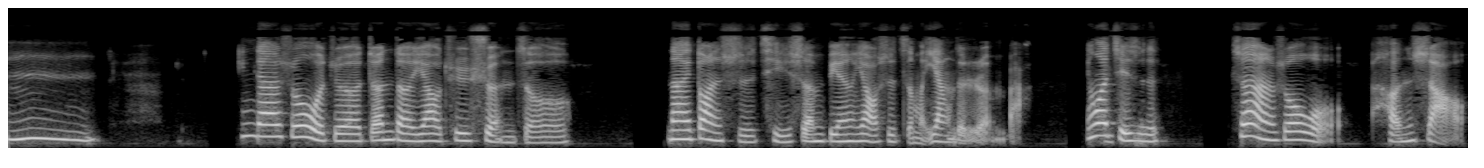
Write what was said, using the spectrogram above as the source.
嗯，应该说，我觉得真的要去选择那一段时期身边要是怎么样的人吧。因为其实虽然说我很少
